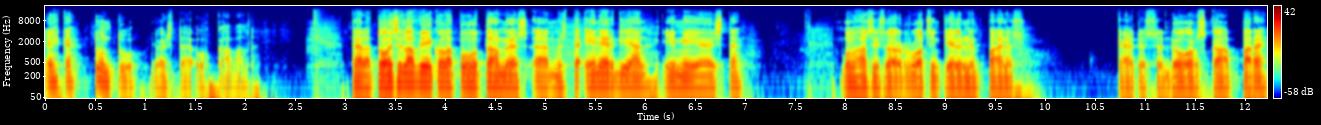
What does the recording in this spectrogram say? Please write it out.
ehkä tuntuu joistain uhkaavalta. Täällä toisella viikolla puhutaan myös äh, energian imiöistä. Mullahan siis on ruotsinkielinen painos käytössä Doorskaappare.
